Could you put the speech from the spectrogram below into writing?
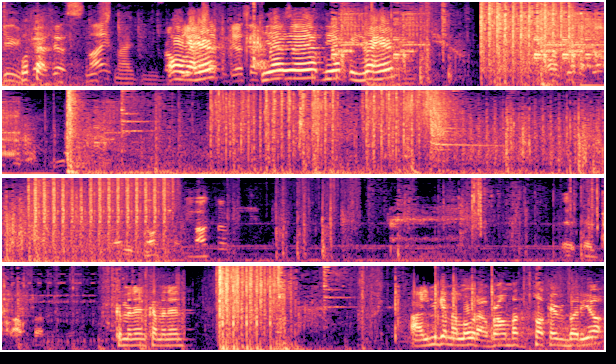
Dude, What the? Yes, who sniped me? Oh, right here. Yes, yes, Yeah, yeah, yeah. Yep. He's right here. Oh, it's good, it's good. Knocked him. That- that's awesome. Coming in. Coming in. All right. Let me get my loadout, bro. I'm about to fuck everybody up.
